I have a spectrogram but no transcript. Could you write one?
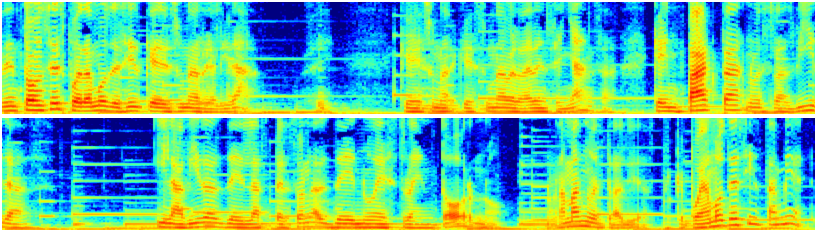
Entonces podremos decir que es una realidad, que, es una, que es una verdadera enseñanza, que impacta nuestras vidas y la vida de las personas de nuestro entorno, no nada más nuestras vidas, porque podemos decir también,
